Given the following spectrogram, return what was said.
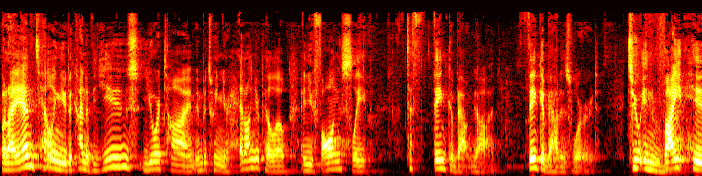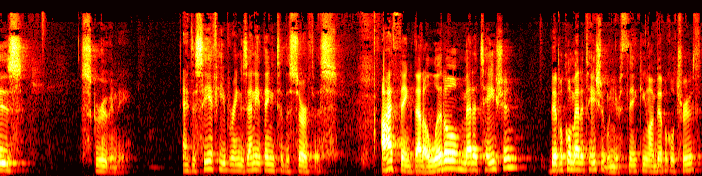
but I am telling you to kind of use your time in between your head on your pillow and you falling asleep to think about God, think about His word, to invite His scrutiny and to see if he brings anything to the surface. I think that a little meditation, biblical meditation, when you're thinking on biblical truth,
